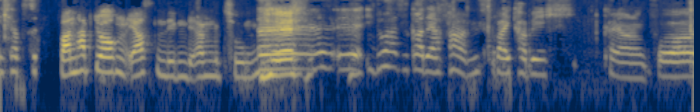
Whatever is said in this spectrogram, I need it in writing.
ich hab's. wann habt ihr euren ersten legendären gezogen? Äh, äh, du hast es gerade erfahren. Spike habe ich, keine Ahnung, vor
